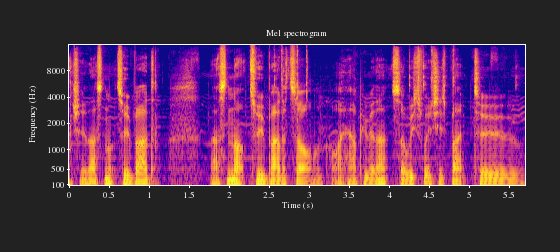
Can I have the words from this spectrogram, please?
Actually, that's not too bad. That's not too bad at all. I'm quite happy with that. So we switch this back to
